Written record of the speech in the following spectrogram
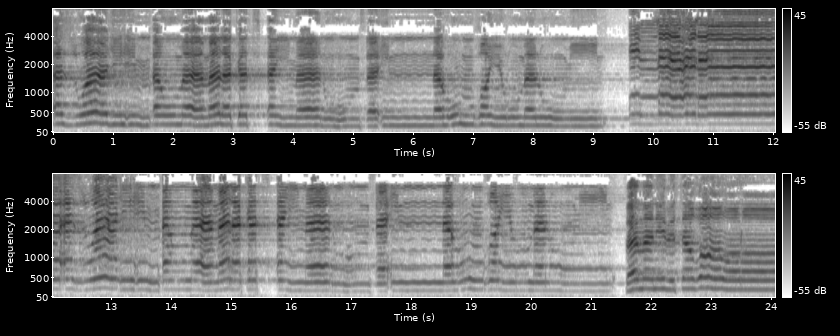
أزواجهم أو ما ملكت أيمانهم فإنهم غير ملومين إلا على أزواجهم أو ما ملكت أيمانهم فإنهم غير ملومين فمن ابتغى وراء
